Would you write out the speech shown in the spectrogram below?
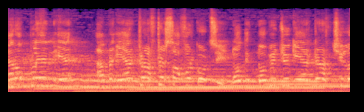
এরোপ্লেন আমরা এয়ারক্রাফটে সফর করছি নবীর যুগে এয়ারক্রাফট ছিল?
